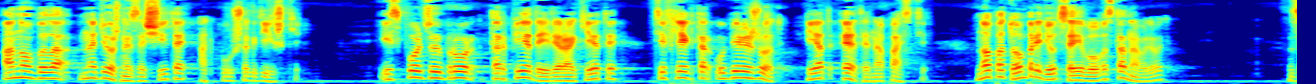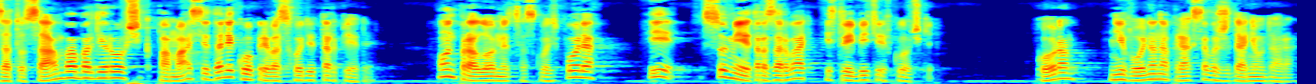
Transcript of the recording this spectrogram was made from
оно было надежной защитой от пушек Дишки. Используя брор торпеды или ракеты, дефлектор убережет и от этой напасти, но потом придется его восстанавливать. Зато сам бомбардировщик по массе далеко превосходит торпеды. Он проломится сквозь поле и сумеет разорвать истребитель в клочки. Корон невольно напрягся в ожидании удара.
